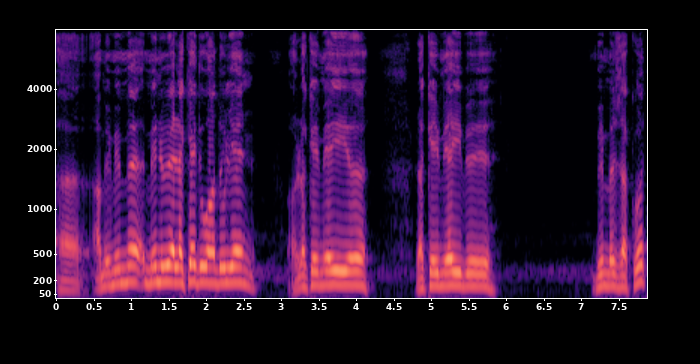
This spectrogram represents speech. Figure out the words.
ame menue lakay tu andulien lakay mei lakay mei be be mezakot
